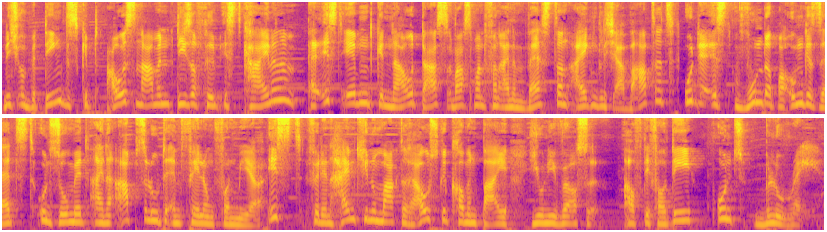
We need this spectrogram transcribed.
Nicht unbedingt. Es gibt Ausnahmen. Dieser Film ist keine. Er ist eben genau das, was man von einem Western eigentlich erwartet. Und er ist wunderbar umgesetzt und somit eine absolute Empfehlung von mir. Ist für den Heimkinomarkt rausgekommen bei Universal auf DVD und Blu-ray.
